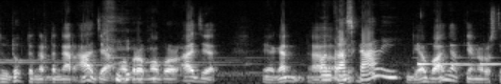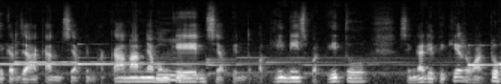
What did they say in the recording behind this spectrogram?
duduk dengar-dengar aja, ngobrol-ngobrol aja. Ya kan? Uh, Kontras sekali. Dia banyak yang harus dikerjakan, siapin makanannya hmm. mungkin, siapin tempat ini, seperti itu. Sehingga dia pikir, waduh,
